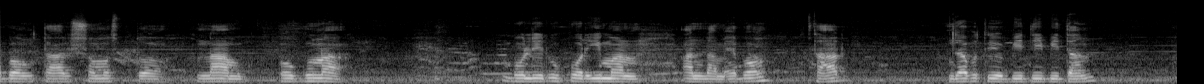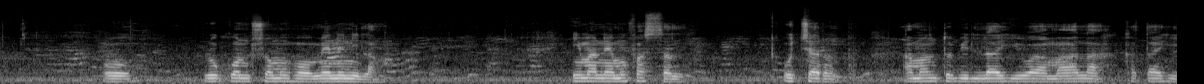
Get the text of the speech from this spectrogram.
এবং তার সমস্ত নাম ও গুণা বলির উপর ইমান আনলাম এবং তার যাবতীয় বিধি বিধান ও রুকন সমূহ মেনে নিলাম। ইমানে মুফাসসাল উচ্চারণ, আমান্ত বিল্লাহি ওয়া মালা কাতাহি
